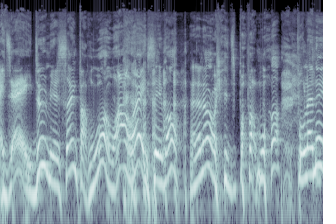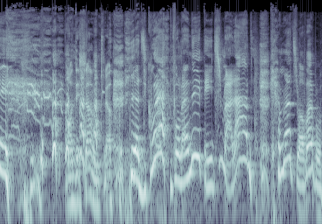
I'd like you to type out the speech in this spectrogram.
Elle dit Hey, 2005 par mois, wow, ouais, c'est bon. Non, non, non, j'ai dit pas par mois, pour l'année. On déchante, là. Il a dit quoi? Pour l'année? T'es-tu malade? Comment tu vas faire pour.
